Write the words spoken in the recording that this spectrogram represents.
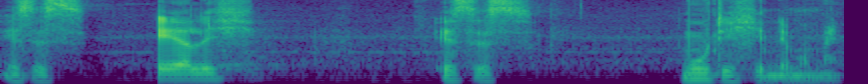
Ist es ehrlich? Ist es mutig in dem Moment?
